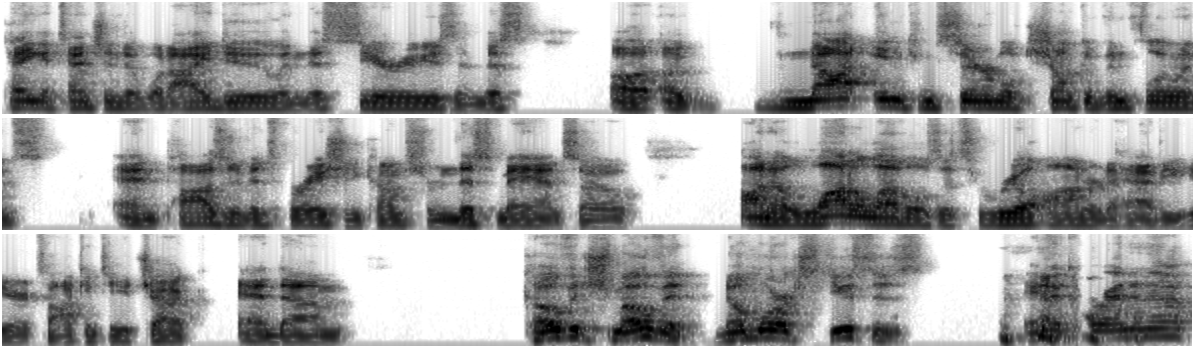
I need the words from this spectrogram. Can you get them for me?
paying attention to what I do in this series and this uh, a not inconsiderable chunk of influence and positive inspiration comes from this man. So on a lot of levels, it's a real honor to have you here talking to you, Chuck. And um, COVID schmovid, no more excuses. Anna Karenina,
